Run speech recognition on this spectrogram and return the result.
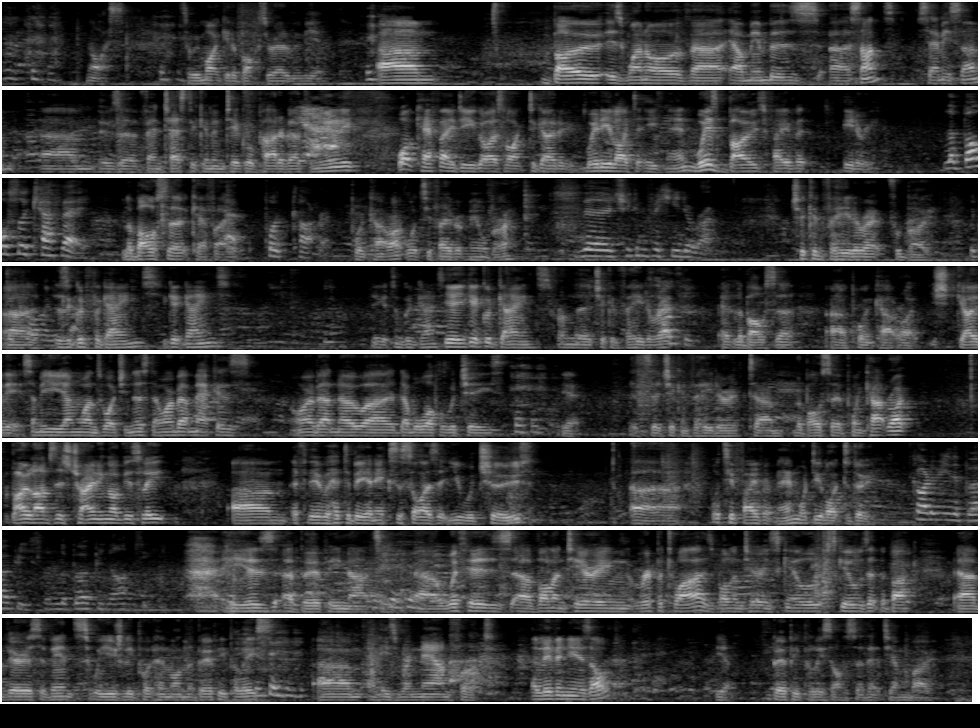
Nice. So we might get a boxer out of him yet. Um, Beau is one of uh, our members' uh, sons, Sammy's son, um, who's a fantastic and integral part of our community. What cafe do you guys like to go to? Where do you like to eat, man? Where's Beau's favourite eatery? La Bolsa Cafe La Bolsa Cafe. Point Cartwright. Point Cartwright. What's your favourite meal, bro? The chicken fajita wrap Chicken fajita wrap for Beau. with the Uh, is it good for gains? You get gains? Yeah. You get some good gains? Yeah, you get good gains from the chicken fajita wrap Healthy. at La Bolsa, uh, Point Cartwright. You should go there. Some of you young ones watching this, don't worry about Macca's. Don't worry about no uh, double whopper with cheese. yeah, it's the chicken fajita at um, La Bolsa Point Cartwright. Beau loves his training, obviously. Um, if there had to be an exercise that you would choose, uh, what's your favourite, man? What do you like to do? Gotta be the burpees. I'm the burpee Nazi. He is a burpee Nazi. Uh, with his uh, volunteering repertoire, his volunteering skill, skills at the Buck, uh, various events, we usually put him on the burpee police, um, and he's renowned for it. 11 years old? Yeah, burpee police officer, that's young Beau.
